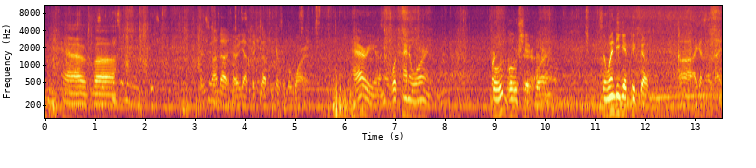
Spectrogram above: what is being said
We have uh, I just found out Harry got picked up because of a warrant. Harry. Oh no, what kind of warrant? Bull, Mark bullshit Closer, I don't warrant. know. So when did you get picked up? Uh, I guess tonight.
